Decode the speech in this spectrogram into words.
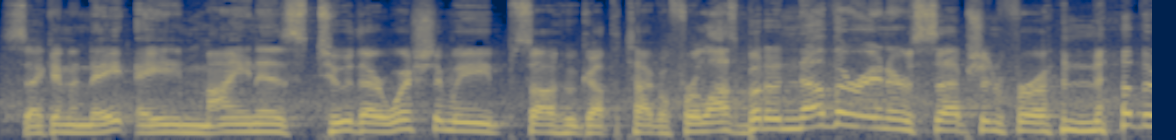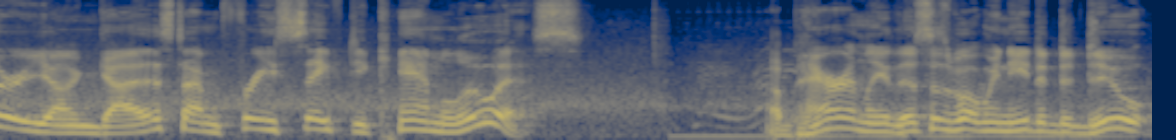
Second and eight, a minus two there. Wish that we saw who got the tackle for loss, but another interception for another young guy. This time, free safety Cam Lewis. Apparently, this is what we needed to do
